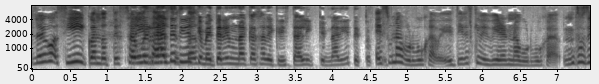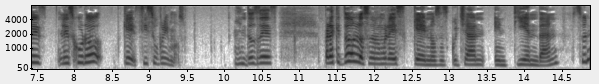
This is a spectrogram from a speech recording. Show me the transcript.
Luego, sí, cuando te O sea, estresas. real te tienes estás- que meter en una caja de cristal y que nadie te toque. Es una burbuja, güey. Tienes que vivir en una burbuja. Entonces, les juro que sí sufrimos. Entonces, para que todos los hombres que nos escuchan entiendan, solo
